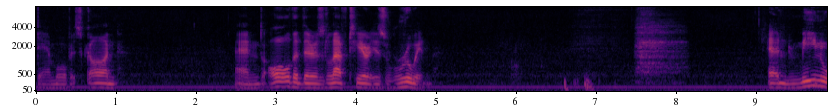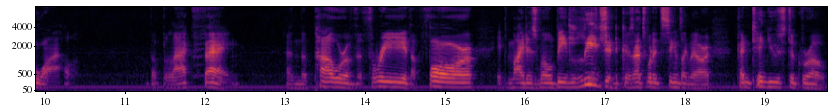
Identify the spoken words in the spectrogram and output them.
Damn orb is gone. And all that there is left here is ruin. And meanwhile, the Black Fang and the power of the three, the four, it might as well be Legion, because that's what it seems like they are, continues to grow.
